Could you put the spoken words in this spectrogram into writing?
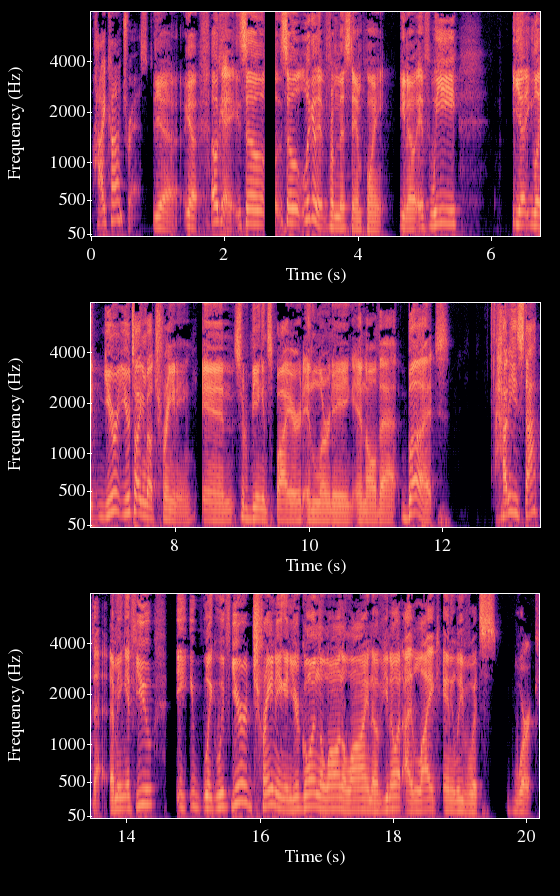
high contrast. Yeah, yeah. Okay, so so look at it from this standpoint. You know, if we, yeah, like you're you're talking about training and sort of being inspired and learning and all that, but how do you stop that? I mean, if you like if you're training and you're going along a line of, you know what, I like Annie Leibovitz's work.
